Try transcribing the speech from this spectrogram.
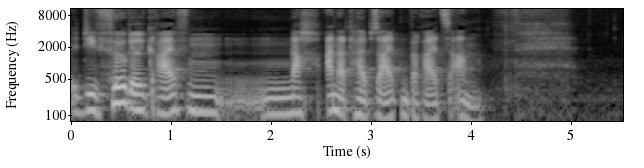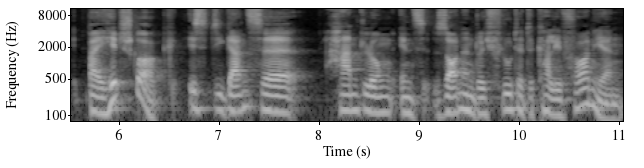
die Vögel greifen nach anderthalb Seiten bereits an. Bei Hitchcock ist die ganze Handlung ins sonnendurchflutete Kalifornien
